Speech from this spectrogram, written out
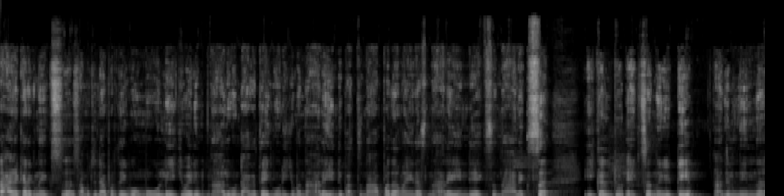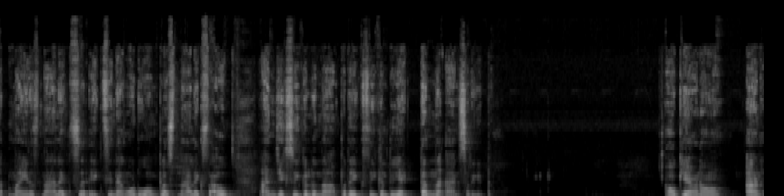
താഴെ കിടക്കുന്ന എക്സ് സമത്തിന്റെ അപ്പുറത്തേക്ക് പോകുമ്പോൾ മുകളിലേക്ക് വരും. നാല് കൊണ്ട് അകത്തേക്ക് ഗുണിക്കുമ്പോൾ നാല് ഇന്റു പത്ത് നാൽപ്പത് മൈനസ് നാല് ഇന്റു എക്സ് നാല് എക്സ് ഈക്വൽ ടു എക്സ് എന്ന് കിട്ടി. അതിൽ നിന്ന് മൈനസ് നാല് എക്സ് എക്സിന്റെ അങ്ങോട്ട് പോകും പ്ലസ് നാല് എക്സ് ആവും. അഞ്ച് എക്സ് ഈക്വൽ ടു നാൽപ്പത് എക്സ് ഈക്വൽ ടു എട്ടെന്ന് ആൻസർ കിട്ടും. ഓക്കെ ആണോ? ആണ്.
